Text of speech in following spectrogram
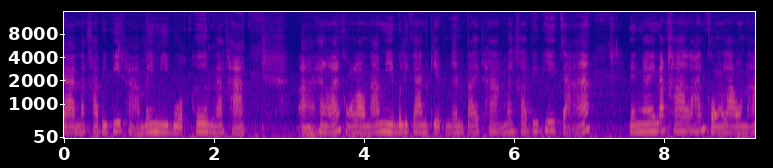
การนะคะพี่ๆค่ะไม่มีบวกเพิ่มนะคะทางร้านของเรานะมีบริการเก็บเงินปลายทางนะคะ พี่ๆจ๋า ยังไงนะคะร้านของเรานะ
